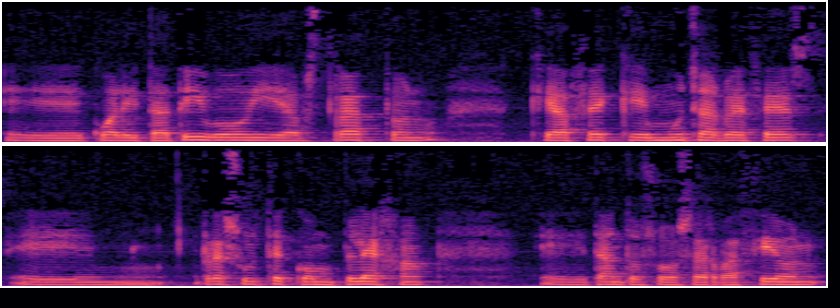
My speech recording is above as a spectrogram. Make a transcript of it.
eh, cualitativo y abstracto, que hace que muchas veces eh, resulte compleja tanto su observación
